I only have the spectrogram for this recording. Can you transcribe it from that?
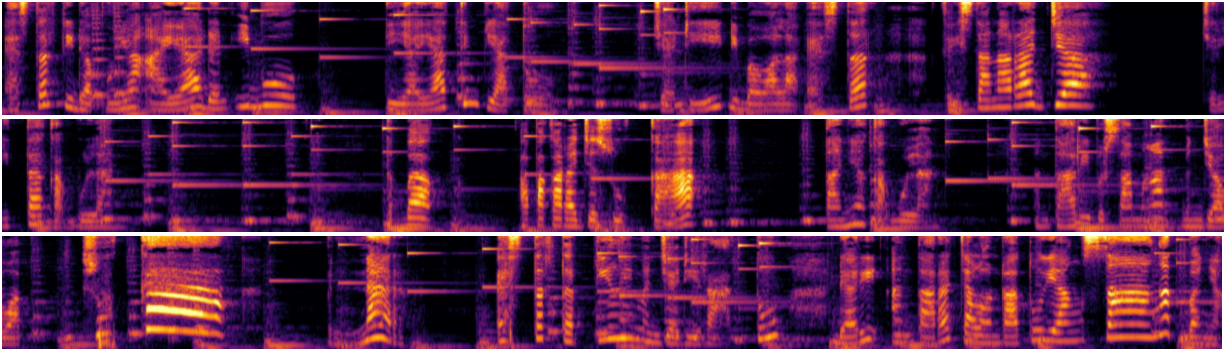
Esther tidak punya ayah dan ibu. Dia yatim piatu. Jadi dibawalah Esther ke istana raja. Cerita Kak Bulan. Tebak, apakah raja suka Tanya Kak Bulan. Mentari bersamaan menjawab, Suka! Benar, Esther terpilih menjadi ratu dari antara calon ratu yang sangat banyak.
